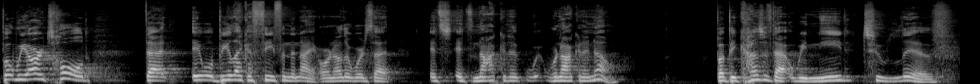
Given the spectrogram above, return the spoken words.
but we are told that it will be like a thief in the night, or in other words, that it's, it's not going to, we're not going to know. But because of that, we need to live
